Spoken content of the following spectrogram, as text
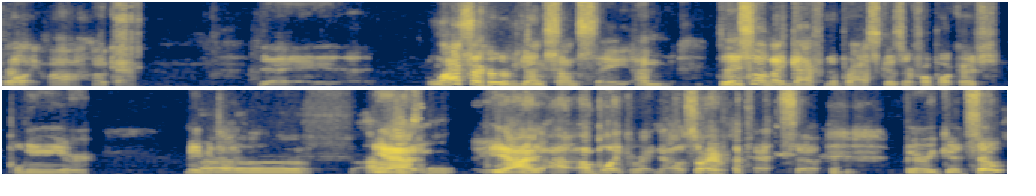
really, wow, okay. Yeah, Last I heard of Youngstown State, um, do they still have that guy from Nebraska as their football coach, Pelini, or maybe not? Uh, I don't Yeah. think so. Yeah, I, I'm blanking right now. Sorry about that. So, very good. So,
